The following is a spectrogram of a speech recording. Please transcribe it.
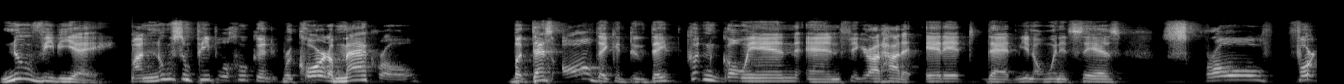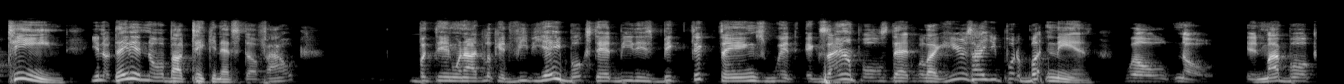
knew VBA. I knew some people who could record a macro, but that's all they could do. They couldn't go in and figure out how to edit that, you know, when it says scroll 14. You know, they didn't know about taking that stuff out. But then when I'd look at VBA books, there'd be these big, thick things with examples that were like, here's how you put a button in. Well, no. In my book,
